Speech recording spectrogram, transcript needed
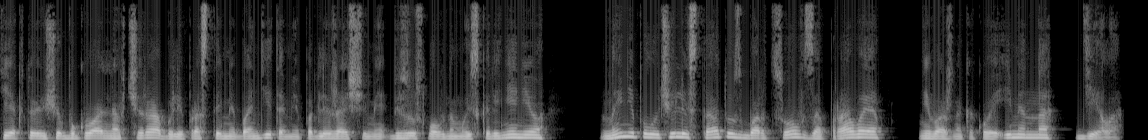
Те, кто еще буквально вчера были простыми бандитами, подлежащими безусловному искоренению, ныне получили статус борцов за правое, неважно какое именно, дело.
